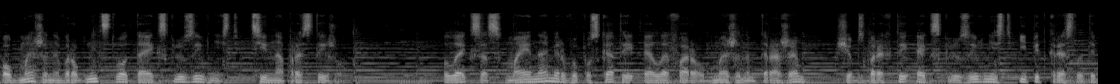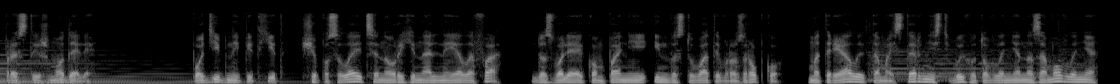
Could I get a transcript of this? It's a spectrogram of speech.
Обмежене виробництво та ексклюзивність ціна престижу. Lexus має намір випускати LFR обмеженим тиражем, щоб зберегти ексклюзивність і підкреслити престиж моделі. Подібний підхід, що посилається на оригінальний LFA, дозволяє компанії інвестувати в розробку, матеріали та майстерність виготовлення на замовлення,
